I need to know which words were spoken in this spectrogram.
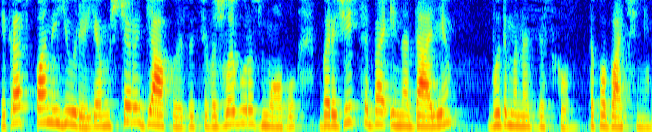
Якраз пане Юрію, я вам щиро дякую за цю важливу розмову. Бережіть себе і надалі. Будемо на зв'язку. До побачення.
